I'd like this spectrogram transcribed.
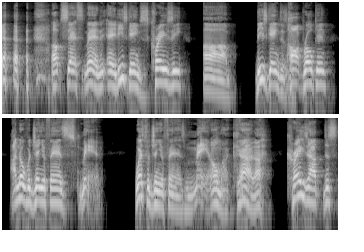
upsets. Man, hey, these games is crazy. Um, these games is heartbroken. I know Virginia fans, man, West Virginia fans, man, oh my God, I, crazy how this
